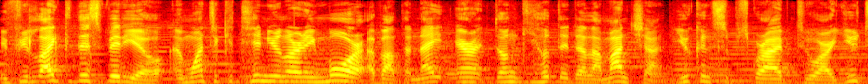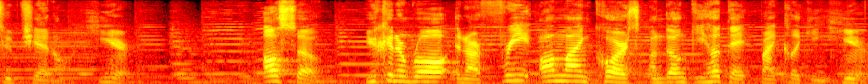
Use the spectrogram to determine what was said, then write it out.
If you liked this video and want to continue learning more about the knight-errant Don Quixote de la Mancha, you can subscribe to our YouTube channel here. Also, you can enroll in our free online course on Don Quixote by clicking here.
